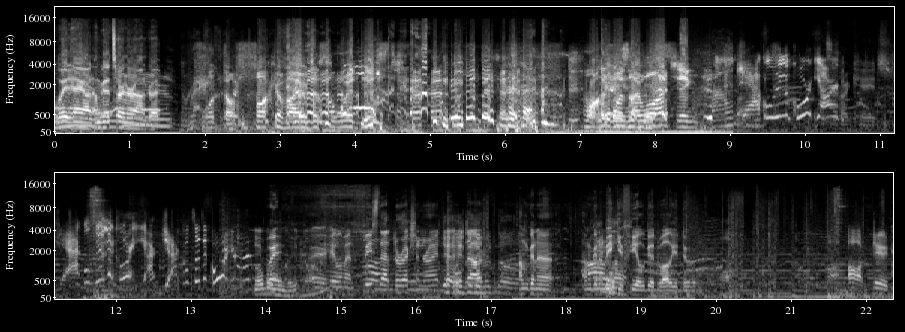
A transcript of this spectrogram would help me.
Wait, hang on. I'm gonna turn around, right? What the fuck have I just witnessed? what was I watching? Jackals in the courtyard. Jackals in the courtyard. Jackals in the courtyard. Wait, hey, Halo Man, face that direction, oh. right? Yeah, Hold out. I'm gonna, I'm gonna make you oh. feel good while you do it. Oh, dude.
